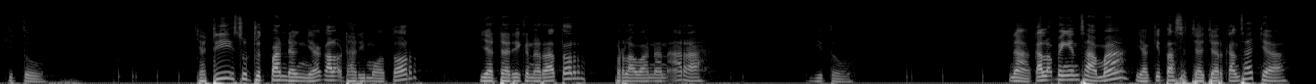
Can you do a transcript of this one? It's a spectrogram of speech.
Gitu. Jadi sudut pandangnya kalau dari motor ya dari generator berlawanan arah. Gitu. Nah, kalau pengen sama ya kita sejajarkan saja.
